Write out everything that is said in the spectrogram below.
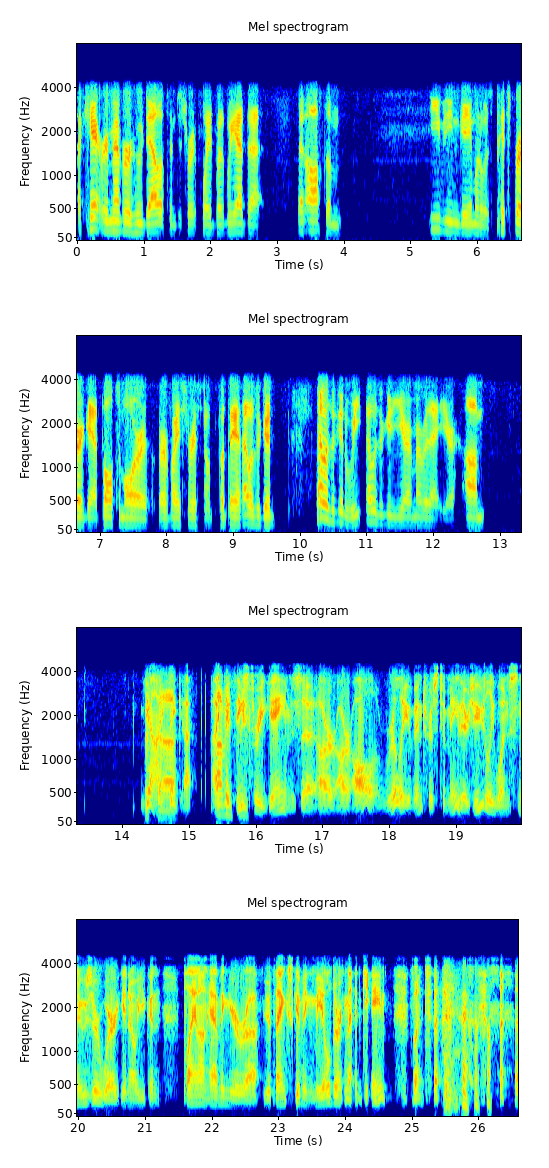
I can't remember who Dallas and Detroit played, but we had that that awesome evening game when it was Pittsburgh at Baltimore or vice versa. But they that was a good that was a good week. That was a good year. I remember that year. Um, but, yeah, I uh, think I, think these three games uh, are are all really of interest to me. There's usually one snoozer where you know you can plan on having your uh, your Thanksgiving meal during that game, but uh,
